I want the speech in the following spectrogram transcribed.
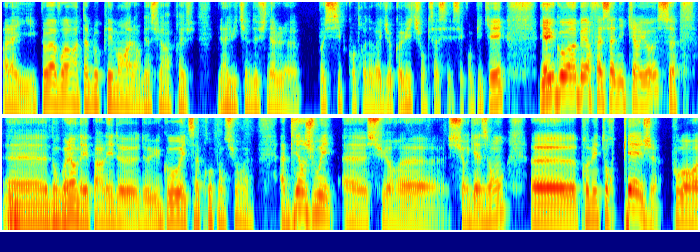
voilà, il, peut avoir un tableau clément. Alors bien sûr, après, il a un huitième de finale possible contre Novak Djokovic, donc ça c'est compliqué. Il y a Hugo Humbert face à Nick Kyrgios. Mm. Euh, donc voilà, on avait parlé de, Hugo et de sa propension à, bien jouer euh, sur, euh, sur gazon. premier tour piège pour,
